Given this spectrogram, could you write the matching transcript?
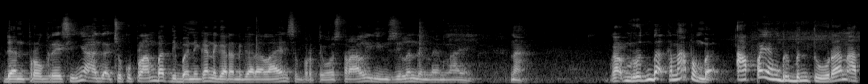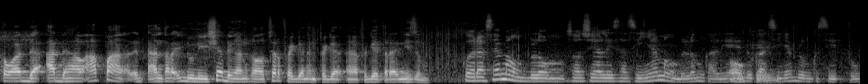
Dan progresinya agak cukup lambat dibandingkan negara-negara lain seperti Australia, New Zealand dan lain-lain. Nah, kalau menurut Mbak kenapa Mbak? Apa yang berbenturan atau ada ada hal apa antara Indonesia dengan culture vegan and vega- eh, vegetarianism? gue rasa emang belum sosialisasinya emang belum kali ya Oke. edukasinya belum ke situ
